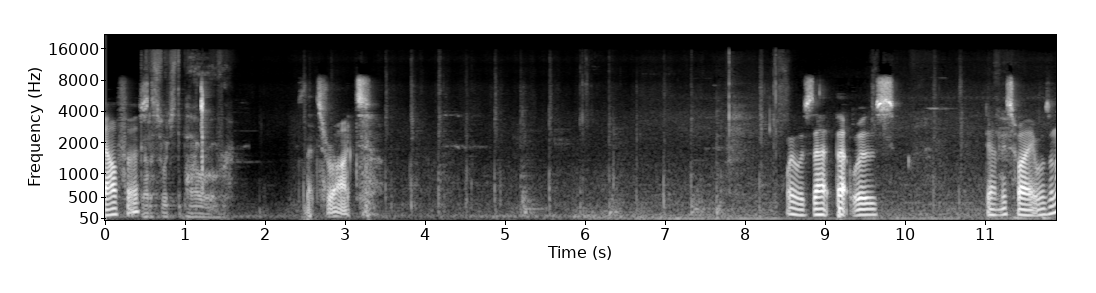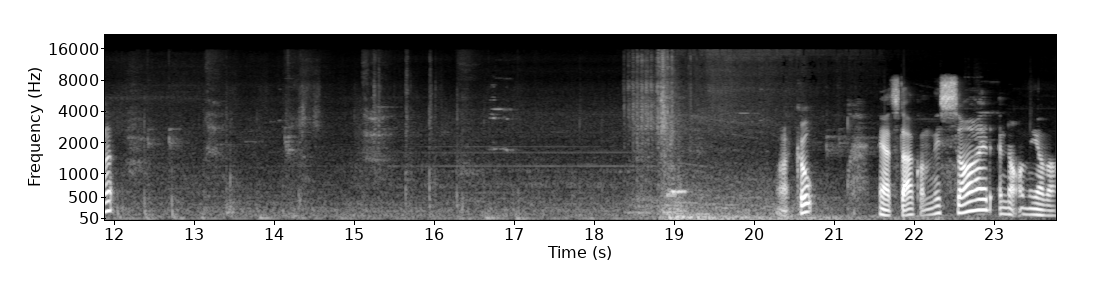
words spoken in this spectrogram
I need the power Gotta switch the power over. That's right. Where was that? That was down this way, wasn't it? Alright, cool. Now it's dark on this side and not on the other.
